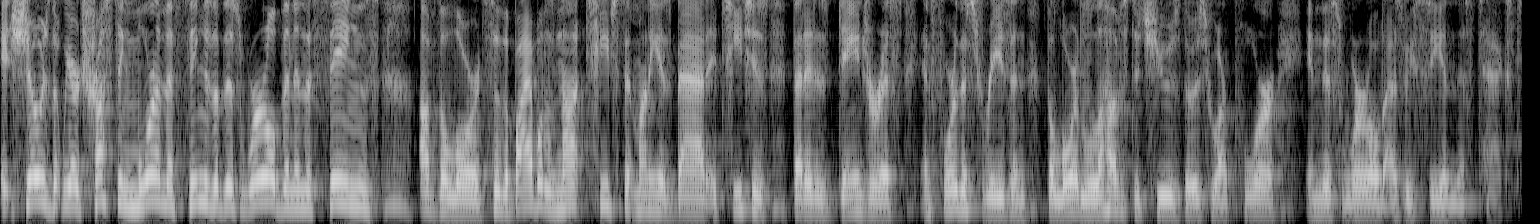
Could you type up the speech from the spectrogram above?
it shows that we are trusting more in the things of this world than in the things of the Lord. So the Bible does not teach that money is bad, it teaches that it is dangerous. And for this reason, the Lord loves to choose those who are poor in this world, as we see in this text.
